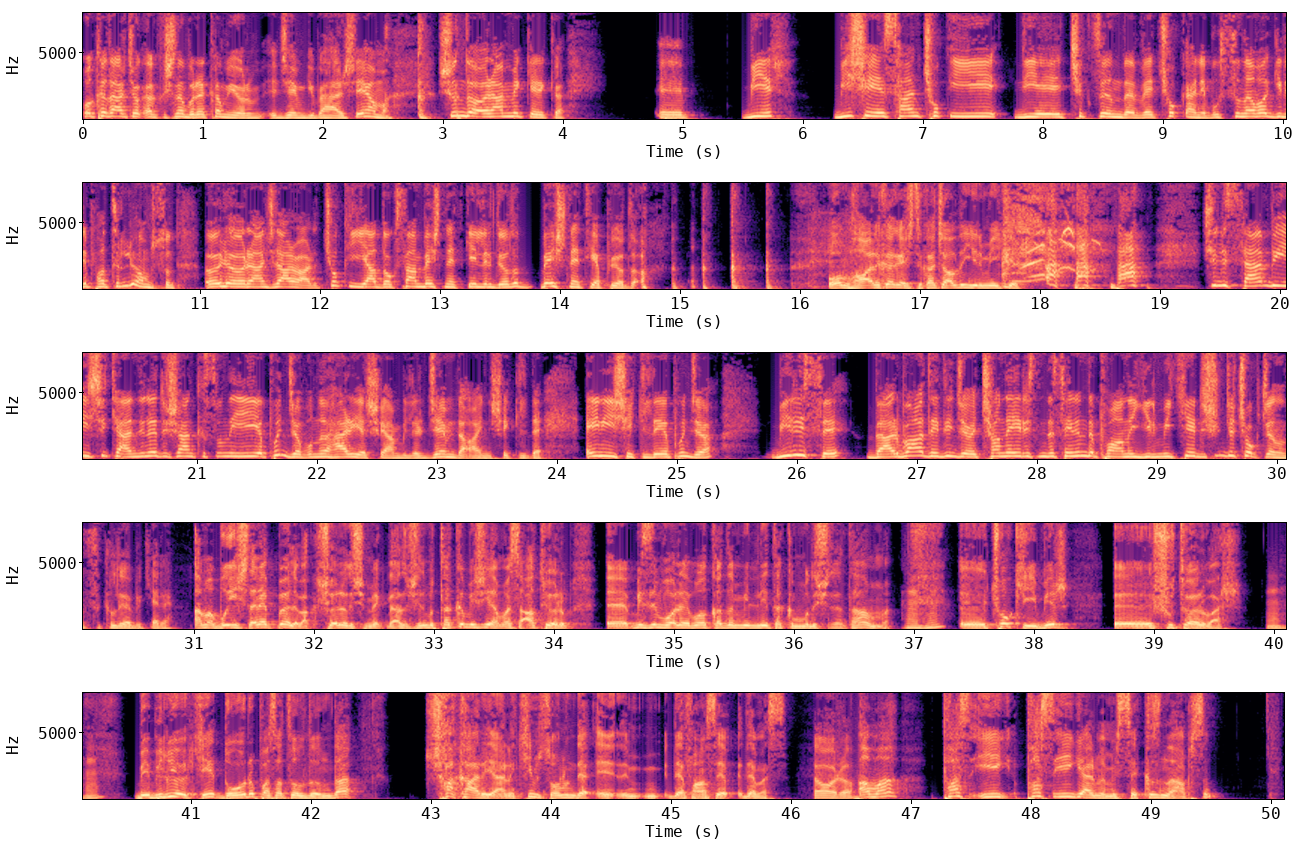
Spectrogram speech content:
o kadar çok akışına bırakamıyorum Cem gibi her şeyi ama şunu da öğrenmek gerekiyor. E, bir bir şeye sen çok iyi diye çıktığında ve çok hani bu sınava girip hatırlıyor musun? Öyle öğrenciler vardı. Çok iyi ya 95 net gelir diyordu. 5 net yapıyordu. Oğlum harika geçti. Kaç aldın? 22. Şimdi sen bir işi kendine düşen kısmını iyi yapınca bunu her yaşayan bilir. Cem de aynı şekilde. En iyi şekilde yapınca birisi berbat edince ve çan eğrisinde senin de puanın 22'ye düşünce çok canın sıkılıyor bir kere. Ama bu işler hep böyle bak şöyle düşünmek lazım. Şimdi bu takım işi ya mesela atıyorum e, bizim voleybol kadın milli takımı düşünün tamam mı? E, çok iyi bir e, şutör var. Ve biliyor ki doğru pas atıldığında çakar yani kimse onun de, e, defansı edemez. Doğru. Ama pas iyi pas iyi gelmemişse kız ne yapsın?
